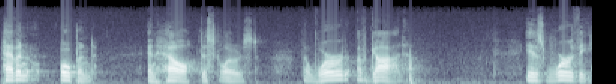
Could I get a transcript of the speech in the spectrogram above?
heaven opened, and hell disclosed. The Word of God is worthy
